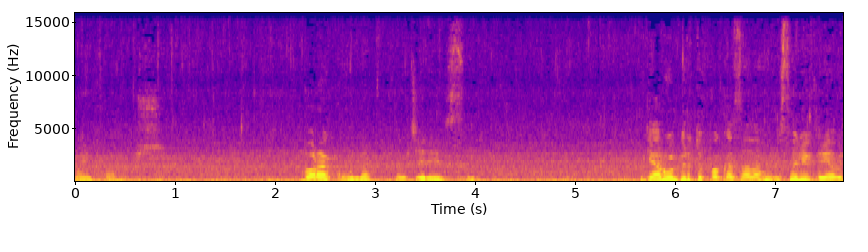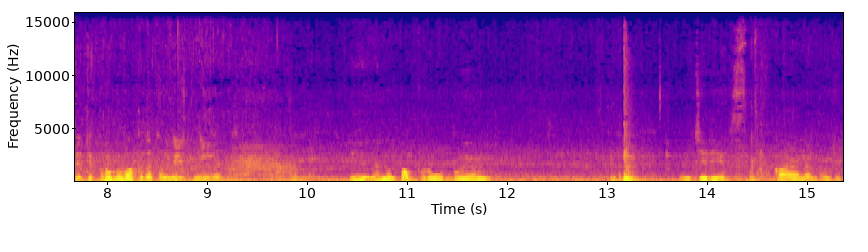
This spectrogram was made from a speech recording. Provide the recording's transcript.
Мои хорошие. Барракуда, интересно. Я Роберту показала, говорю, смотри, я говорю, ты пробовала когда-то? Он говорит, нет. Я говорю, ну попробуем. Интересно, какая она будет.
